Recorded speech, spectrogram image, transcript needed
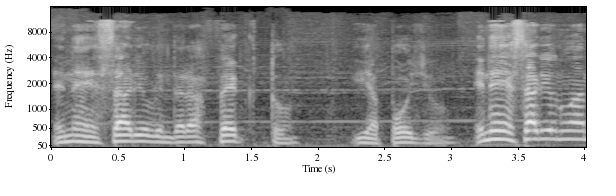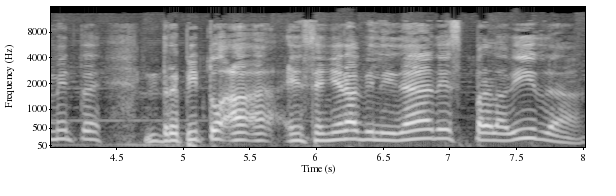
es necesario brindar afecto y apoyo. Es necesario nuevamente, repito, enseñar habilidades para la vida,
